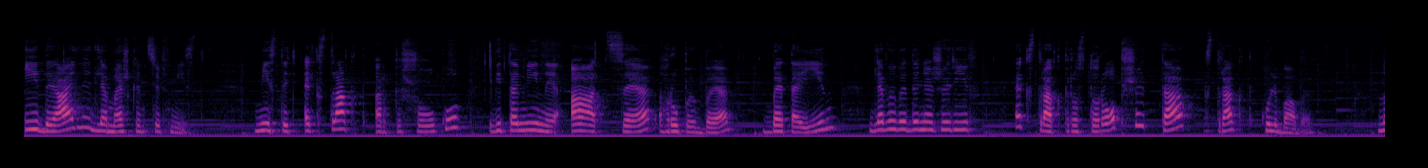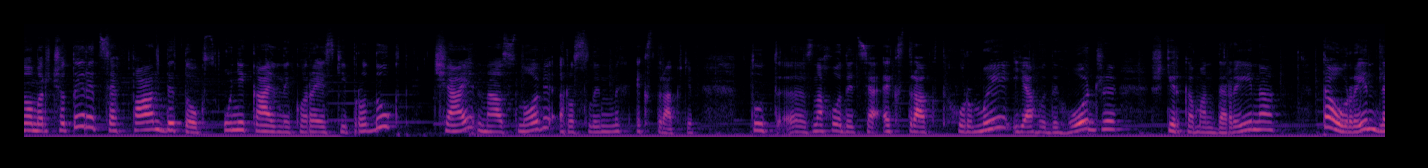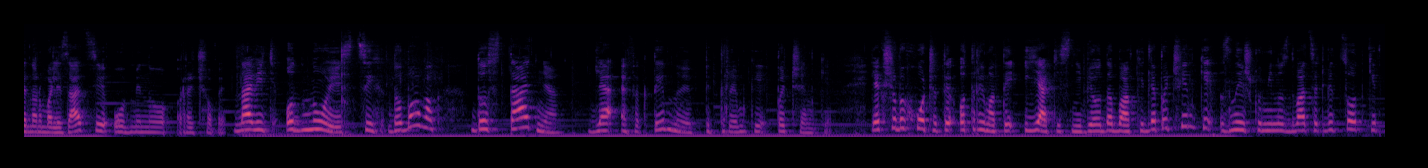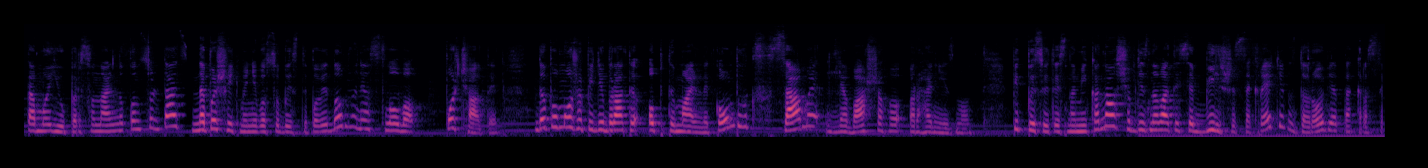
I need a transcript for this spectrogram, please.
ідеальний для мешканців міст містить екстракт артишоку, вітаміни А, С групи Б, бетаїн для виведення жирів, екстракт розторопши та екстракт кульбаби. Номер 4 це Фан Детокс, унікальний корейський продукт, чай на основі рослинних екстрактів. Тут е, знаходиться екстракт хурми, ягоди годжі, шкірка мандарина, таурин для нормалізації обміну речовин. Навіть одної з цих добавок достатньо для ефективної підтримки печінки. Якщо ви хочете отримати якісні біодобавки для печінки, знижку мінус 20% та мою персональну консультацію, напишіть мені в особисте повідомлення слово почати. Допоможу підібрати оптимальний комплекс саме для вашого організму. Підписуйтесь на мій канал, щоб дізнаватися більше секретів здоров'я та краси.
